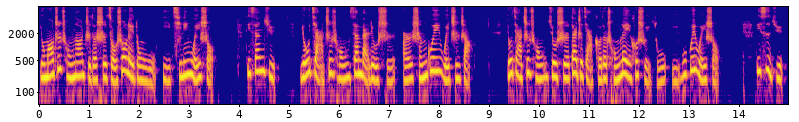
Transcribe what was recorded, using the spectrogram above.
有毛之虫呢，指的是走兽类动物，以麒麟为首。第三句，有甲之虫三百六十，而神龟为之长。有甲之虫就是带着甲壳的虫类和水族，以乌龟为首。第四句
